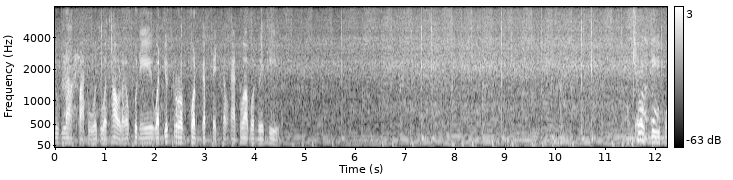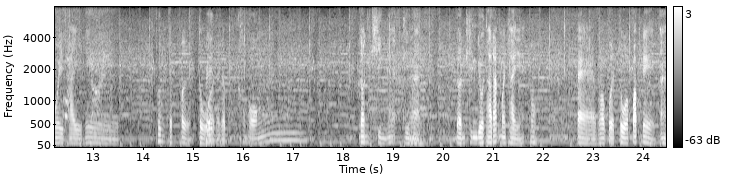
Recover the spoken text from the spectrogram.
รูปร่างปาดหัวตัวเท่าแล้วครับคู่นี้วันยุทธรวมคนครับเป็นกรรมการผู้ว่าบนเวที ชคดีมวยไทยนี่เพิ่งจะเปิดตัวนะครับของดอนคิงนี่แหละทีมงานดอนคิงโยธารักษ์มวยไทย แต่พอเปิดตัวปั๊บเนี่ยอ่า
